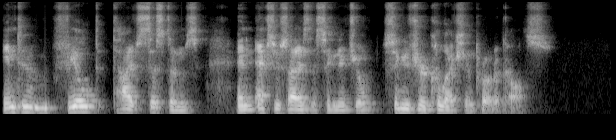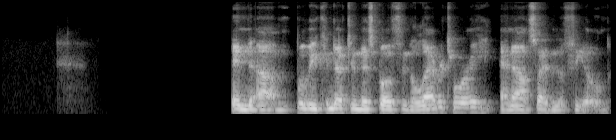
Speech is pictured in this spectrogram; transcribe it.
into field type systems and exercise the signature, signature collection protocols. And um, we'll be conducting this both in the laboratory and outside in the field.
